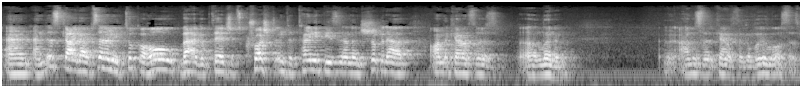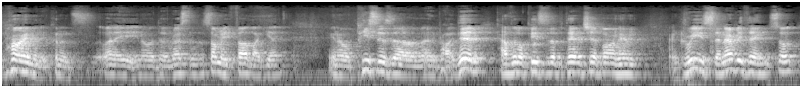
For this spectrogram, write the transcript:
and, and this guy got upset and he took a whole bag of potato chips, crushed into tiny pieces, and then shook it out on the counselor's uh, linen. Uh, obviously, the counselor completely lost his mind, and he couldn't. Well, he, you know, the rest of the summer, he felt like he had, you know, pieces of, and he probably did have little pieces of potato chip on him, and grease and everything. So,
